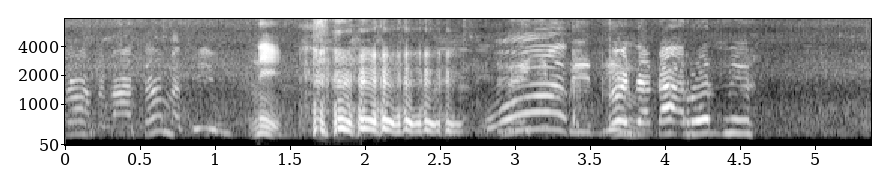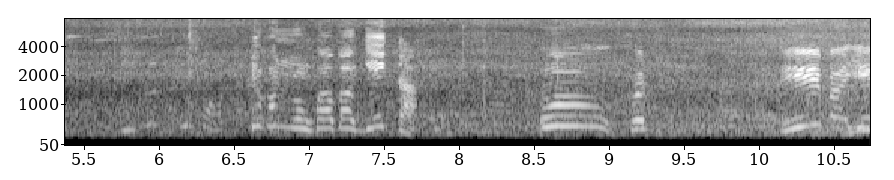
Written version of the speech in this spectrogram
สองบาทสามมาทิวนี่โอ้ยเคยจะดารถนี่เจ้าคนมองปลาบางเก๊กด่าโอ้คนเอ๊ะมาเย่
